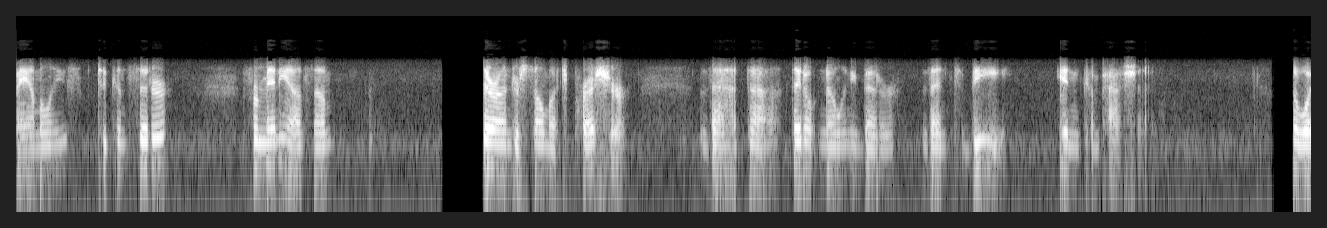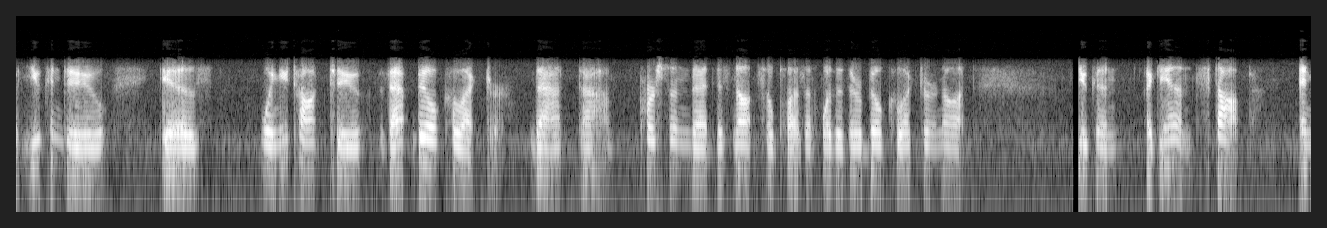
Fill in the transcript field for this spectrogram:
families to consider, for many of them, they're under so much pressure that uh, they don't know any better than to be incompassionate. So, what you can do is when you talk to that bill collector, that uh, person that is not so pleasant, whether they're a bill collector or not, you can again stop and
